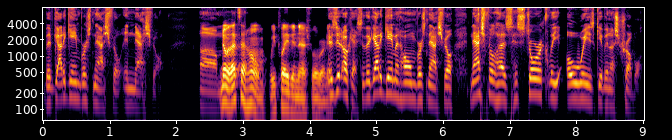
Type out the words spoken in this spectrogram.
They've got a game versus Nashville in Nashville. Um, no, that's at home. We played in Nashville already. Is it okay? So they got a game at home versus Nashville. Nashville has historically always given us trouble,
